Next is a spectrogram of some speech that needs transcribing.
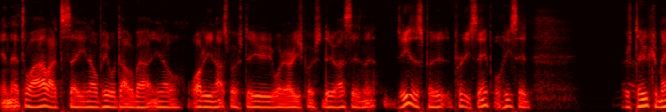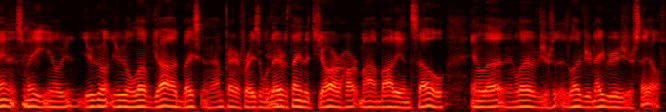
and that's why I like to say, you know, people talk about, you know, what are you not supposed to do? What are you supposed to do? I said, Jesus put it pretty simple. He said, there's two commandments to me. You know, you're going you're going to love God. Basically, I'm paraphrasing with everything that you are, heart, mind, body, and soul, and love and love your love your neighbor as yourself.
